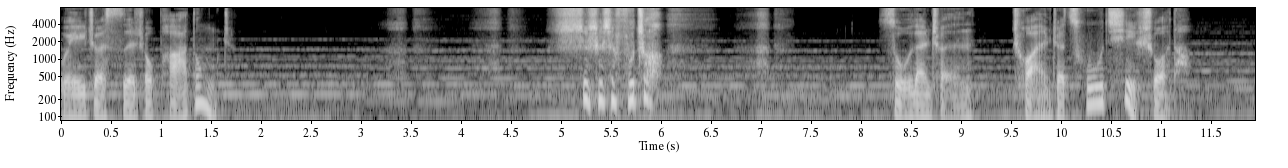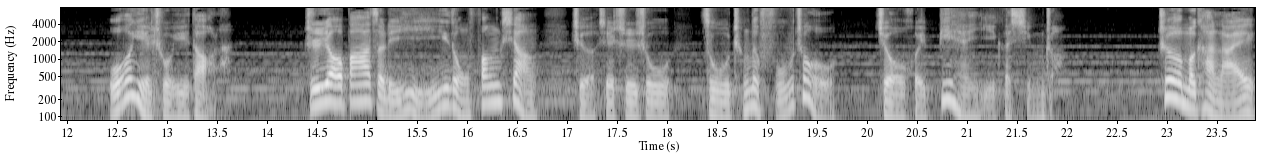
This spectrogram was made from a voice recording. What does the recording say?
围着四周爬动着。是这些符咒。苏丹臣喘着粗气说道：“我也注意到了，只要八子里一移动方向。”这些蜘蛛组成的符咒就会变一个形状。这么看来，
